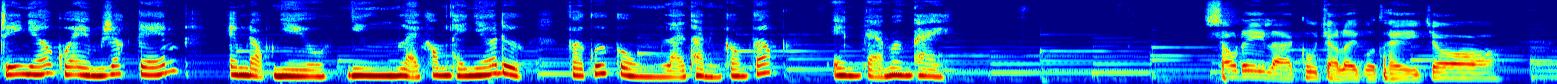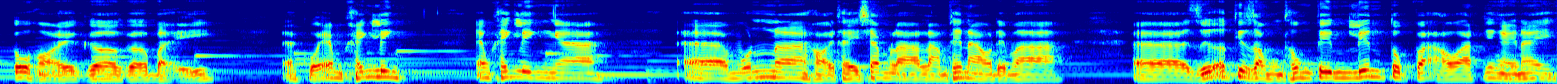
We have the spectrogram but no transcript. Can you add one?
Trí nhớ của em rất kém, em đọc nhiều nhưng lại không thể nhớ được và cuối cùng lại thành công cốc. Em cảm ơn thầy. Sau đây là câu trả lời của thầy cho câu hỏi GG7 à, của em Khánh Linh. Em Khánh Linh à, à, muốn à, hỏi thầy xem là làm thế nào để mà à, giữa cái dòng thông tin liên tục và ảo ạt như ngày nay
